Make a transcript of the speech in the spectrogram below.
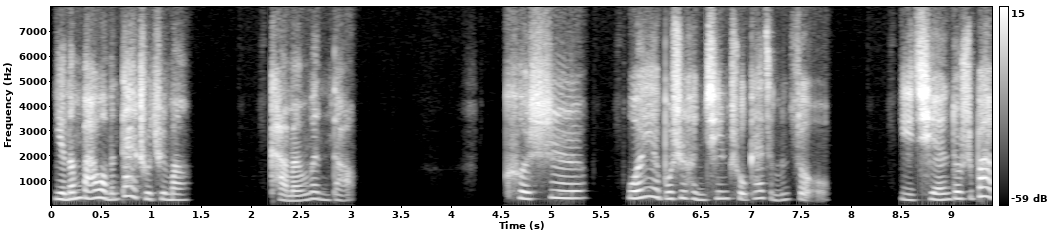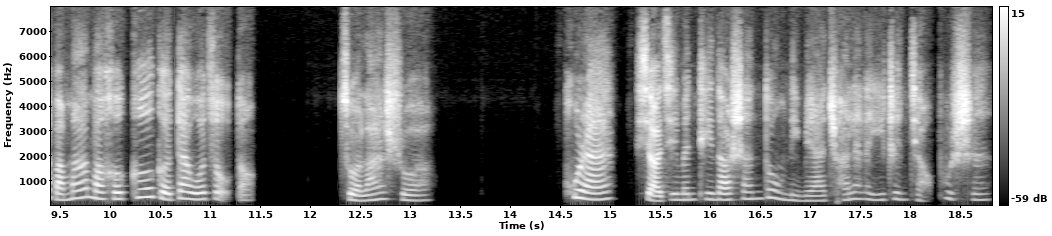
你能把我们带出去吗？卡门问道。可是。我也不是很清楚该怎么走，以前都是爸爸妈妈和哥哥带我走的。佐拉说。忽然，小鸡们听到山洞里面传来了一阵脚步声。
